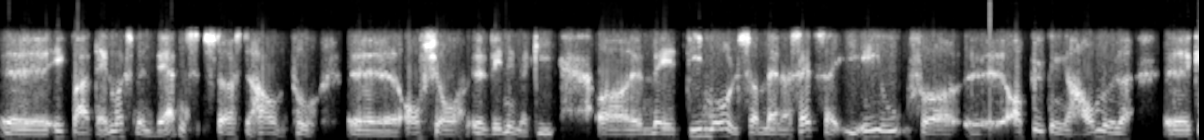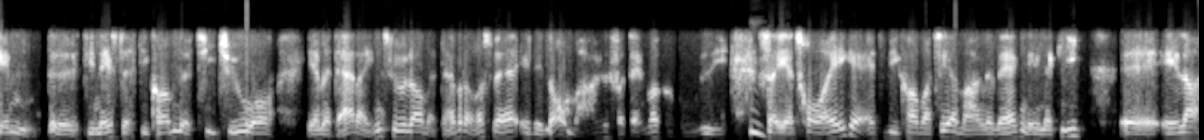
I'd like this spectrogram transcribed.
øh, ikke bare Danmarks, men verdens største havn på øh, offshore øh, vindenergi. Og øh, med de mål, som man har sat sig i EU for øh, opbygning af havmøller øh, gennem øh, de næste, de kommende 10-20 år, jamen der er der ingen tvivl om, at der vil der også være et enormt marked for Danmark at gå ud i. Mm. Så jeg tror ikke, at vi kommer til at mangle hverken energi øh, eller,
